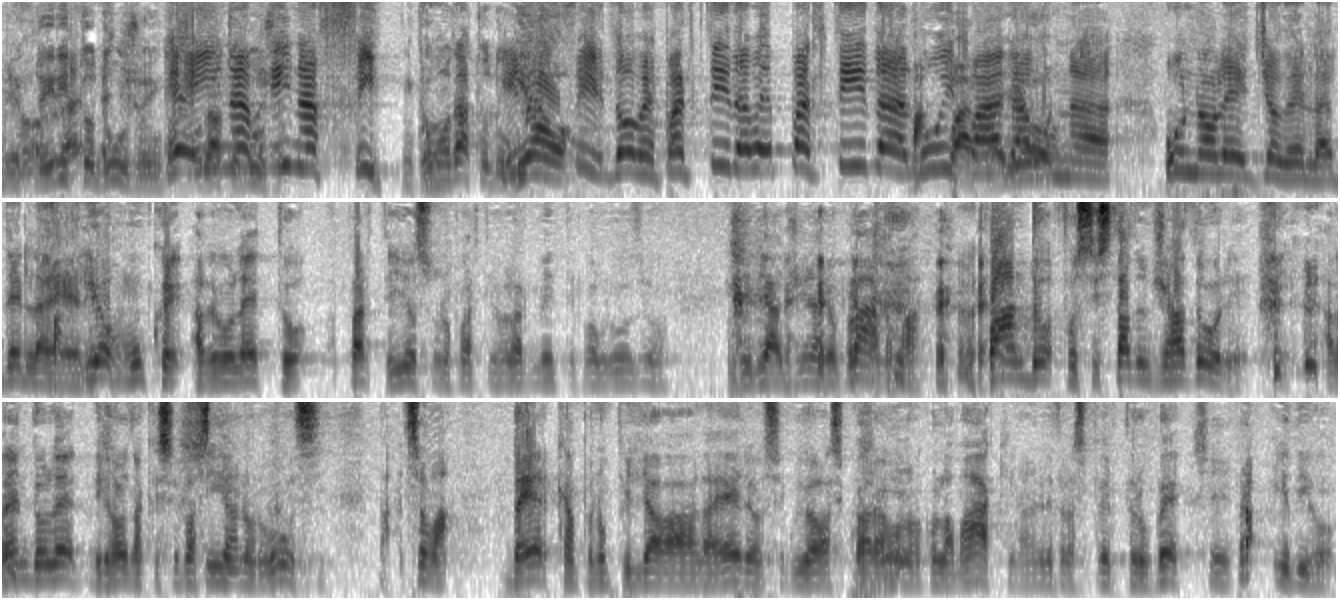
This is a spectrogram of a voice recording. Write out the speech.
diritto- diritto d'uso, è incomodato in, d'uso. in affitto, Incomodato d'uso. In affitto, dove partita per partita Ma lui guarda, paga io- un, un noleggio della- dell'aereo. io comunque avevo letto, a parte io sono particolarmente pauroso dei viaggi in aeroplano, ma quando fossi stato un giocatore, avendo letto, mi ricordo anche Sebastiano Rossi, ma insomma Bergkamp non pigliava l'aereo, seguiva la squadra con, con la macchina nelle trasferte europee, Sì. però io dico,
